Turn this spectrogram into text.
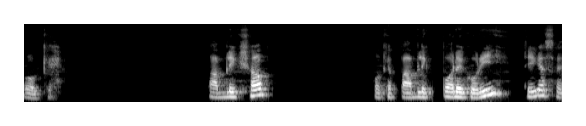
ওকে। পাবলিক সব। ওকে পাবলিক পরে করি, ঠিক আছে?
